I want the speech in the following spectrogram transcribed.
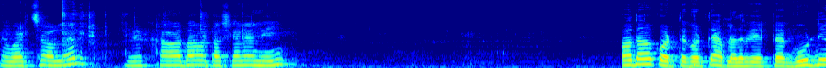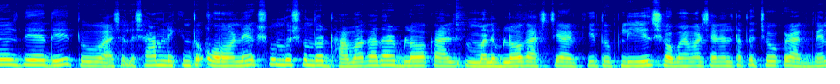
এবার চলেন খাওয়া দাওয়াটা সেরে নিই। খাওয়া দাওয়া করতে করতে আপনাদেরকে একটা গুড নিউজ দিয়ে দিই। তো আসলে সামনে কিন্তু অনেক সুন্দর সুন্দর ধামাকাদার ব্লগ আস মানে ব্লগ আসছে আর কি। তো প্লিজ সবাই আমার চ্যানেলটাতে চোখ রাখবেন।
